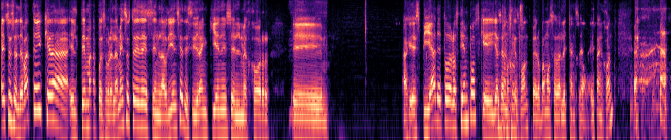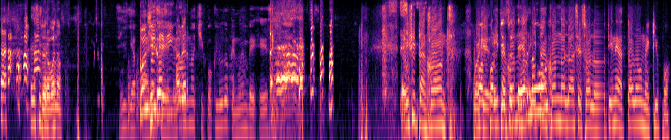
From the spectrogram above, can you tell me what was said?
este es el debate, queda el tema pues sobre la mesa. Ustedes en la audiencia decidirán quién es el mejor eh, espía de todos los tiempos, que ya sabemos que es Bond, pero vamos a darle chance a Ethan Hunt. pero bueno. Sí, ya el a ver. chipocludo que no envejece. Es Ethan Hunt. Porque Ethan, Hunt no, lo hace solo, tiene a todo un equipo.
